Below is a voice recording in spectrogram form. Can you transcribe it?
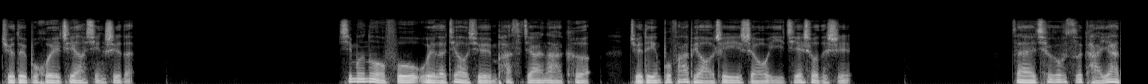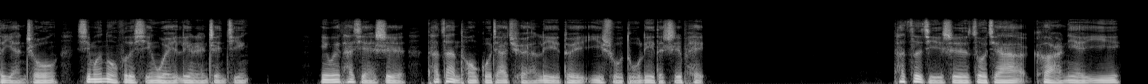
绝对不会这样行事的。”西蒙诺夫为了教训帕斯加尔纳克，决定不发表这一首已接受的诗。在丘科夫斯卡娅的眼中，西蒙诺夫的行为令人震惊，因为他显示他赞同国家权力对艺术独立的支配。他自己是作家科尔涅伊·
